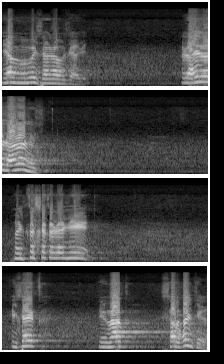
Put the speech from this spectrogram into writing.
या मुंबई शहरामध्ये आले. राहिलं झालं नाही. पण कष्टकऱ्यांनी इथं एक विभाग स्थापन केला.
